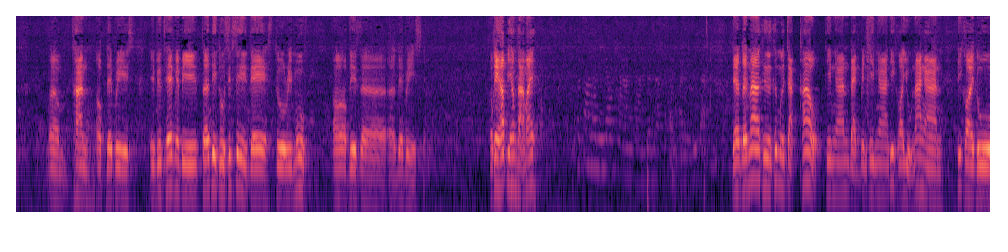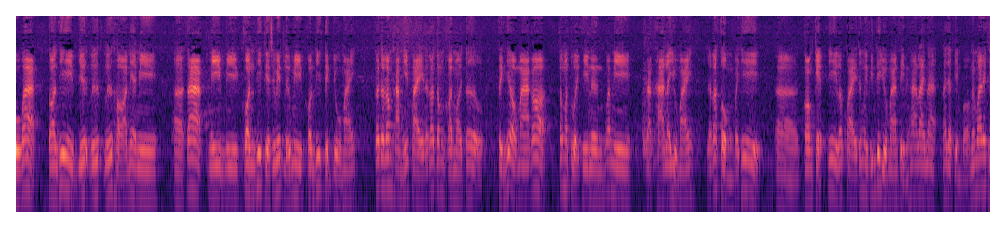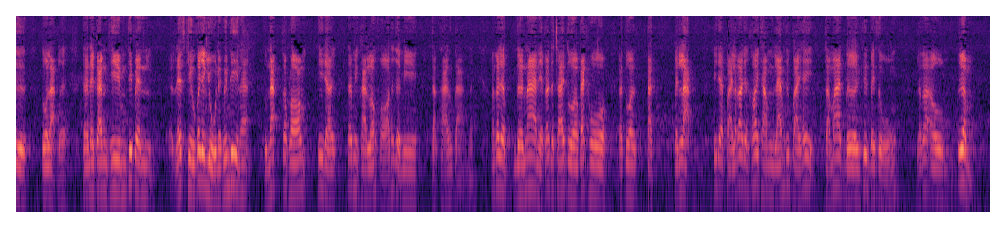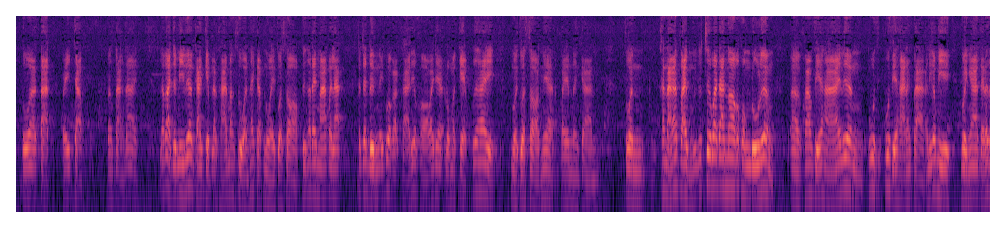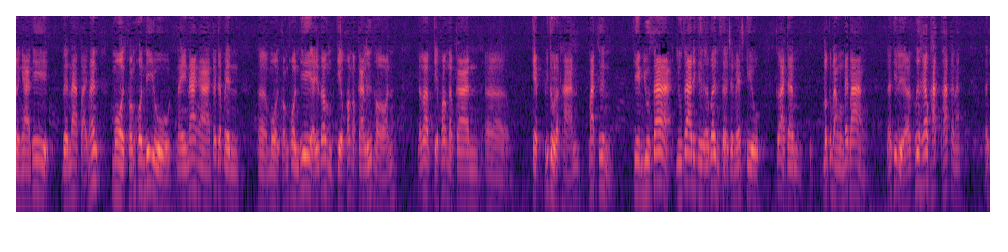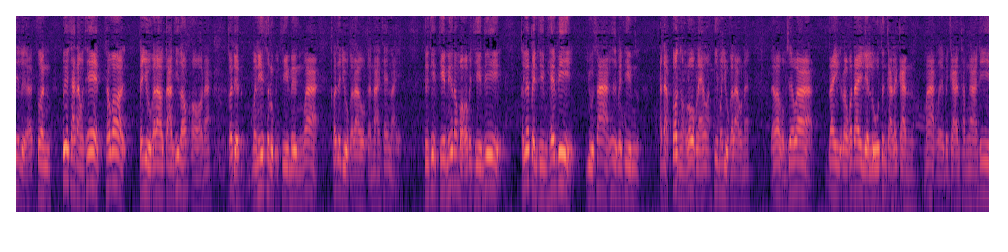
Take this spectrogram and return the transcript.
um, ton of debris. It will take maybe 30 to 60 days to remove all of these uh, uh, debris. โอเคครับ มีคำถามไหม เดินเดินหน้าคือเครื่องมือจักรเข้าทีมงานแบ่งเป็นทีมงานที่คอยอยู่หน้างาน ที่คอยดูว่าตอนที่ยื้อหรือหรือถอนเนี่ยมีซากมีมีคนที่เสียชีวิต หรือมีคนที่ติดอยู่ไหมก็จะต้องทำนี้ไป แล้วก็ต้องคอยมอนิเตอร์ สิ่งที่ออกมาก็ต้องมาตรวจอีกทีนึงว่ามีหลักฐานอะไรอยู่ไหมแล้วก็ส่งไปที่กองเก็บที่รถไฟ ซึ่งมีพื้นที่อยู่ประมาณ4-5ถึงห้าไร่น่าจะเพียงพอไม่ว่านี่คือตัวหลักเลย แต่ในการทีมที่เป็นเรสคิวก็ยังอยู่ในพื้นที่นะฮะ สุนัขก็พร้อมที่จะถ้ามีการร้องขอถ้าเกิดมีหลักฐานต่างๆนะมันก็จะเดินหน้าเนี่ยก็จะใช้ตัวแบ็คโฮกับตัวตัดเป็นหลักที่จะไปแล้วก็จะค่อยทำแรมขึ้นไปให้สามารถเดินขึ้นไปสูง แล้วก็เอาเอื้อมตัวตัดไปจับต่างๆได้ แล้วก็อาจจะมีเรื่องการเก็บหลักฐานบางส่วนให้กับหน่วยตรวจสอบ ซึ่งก็ได้มาร์กไปแล้ว ก็จะดึงไอ้พวกหลักฐานที่เขาขอไว้เนี่ยลงมาเก็บเพื่อให้หน่วยตรวจสอบเนี่ยไปดำเนินการ ส่วนขนาดกันไปผมก็เชื่อว่าด้านนอกก็คงดูเรื่อง ความเสียหายเรื่องผู้ผู้เสียหายต่าง ๆ อันนี้ก็มีหน่วยงานแต่ละหน่วยงานที่เดินหน้าไป เพราะฉะนั้นโหมดของคนที่อยู่ในหน้างานก็จะเป็นโหมดของคนที่อาจจะต้องเกี่ยวข้องกับการรื้อถอน แล้วก็เกี่ยวข้องกับการเเก็บพิสูจน์หลักฐานมากขึ้น ทีมยูซ่ายูซ่าที่คือ Urban Search and Rescue ก็อาจจะลดกำลังลงได้บ้าง แล้วที่เหลือเพื่อให้เขาพักพักนนะแล้วที่เหลือส่วนผู้เชี่ยวชาญต่างประเทศเขาก็จะอยู่กับเราตามที่ร้องขอนะ ก็เดี๋ยววันนี้สรุปอีกทีหนึ่งว่า เขาจะอยู่กับเรากันนานแค่ไหน คือทีทีมนี้ต้องบอกว่าเป็นทีมที่เขาเรียกเป็นทีมเฮฟวี่ยูซ่าก็คือเป็นทีมอันดับต้นของโลกแล้วที่มาอยู่กับเรานะ แล้วผมเชื่อว่าได้เราก็ได้เรียนรู้ซึ่งกันและกันมากเลย เป็นการทำงานที่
